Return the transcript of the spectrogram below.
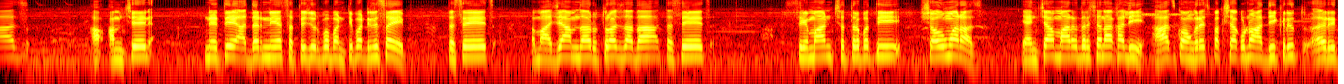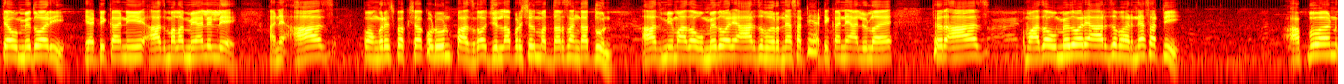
आज आमचे नेते आदरणीय सत्यजित बंटी पाटील साहेब तसेच माझे आमदार ऋतुराज दादा तसेच श्रीमान छत्रपती शाहू महाराज यांच्या मार्गदर्शनाखाली आज काँग्रेस पक्षाकडून अधिकृतरित्या उमेदवारी या ठिकाणी आज मला मिळालेली आहे. आणि आज काँग्रेस पक्षाकडून पाचगाव जिल्हा परिषद मतदारसंघातून आज मी माझा उमेदवारी अर्ज भरण्यासाठी या ठिकाणी आलेलो आहे. तर आज माझा उमेदवारी अर्ज भरण्यासाठी आपण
